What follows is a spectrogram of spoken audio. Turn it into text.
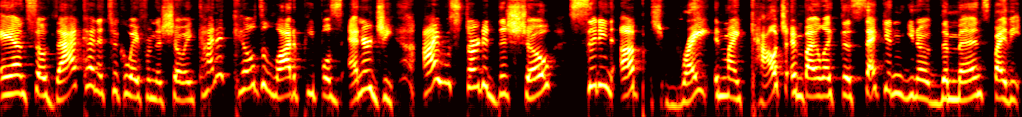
And so that kind of took away from the show and kind of killed a lot of people's energy. I started this show sitting up right in my couch. And by like the second, you know, the men's by the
